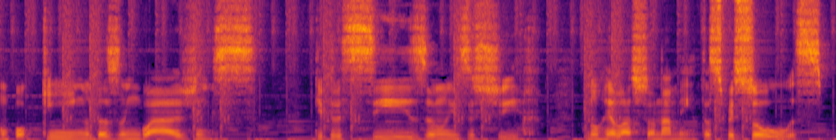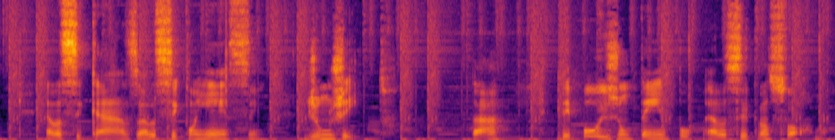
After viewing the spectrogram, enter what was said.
um pouquinho das linguagens que precisam existir no relacionamento. As pessoas, elas se casam, elas se conhecem de um jeito, tá? Depois de um tempo, elas se transformam.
